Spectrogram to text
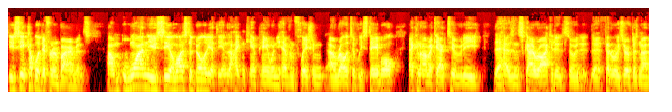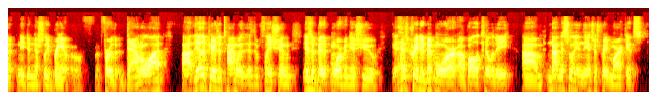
you see a couple of different environments. Um, one, you see a lot of stability at the end of the hiking campaign when you have inflation uh, relatively stable, economic activity that hasn't skyrocketed, so the Federal Reserve does not need to necessarily bring it further down a lot. Uh, the other periods of time with inflation is a bit more of an issue. It has created a bit more uh, volatility, um, not necessarily in the interest rate markets,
